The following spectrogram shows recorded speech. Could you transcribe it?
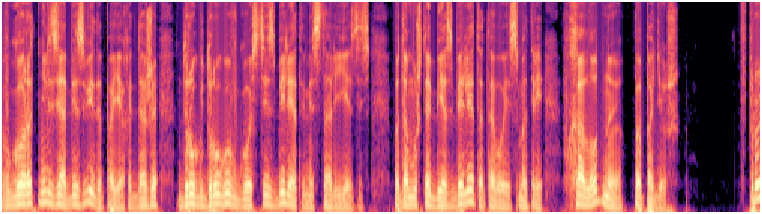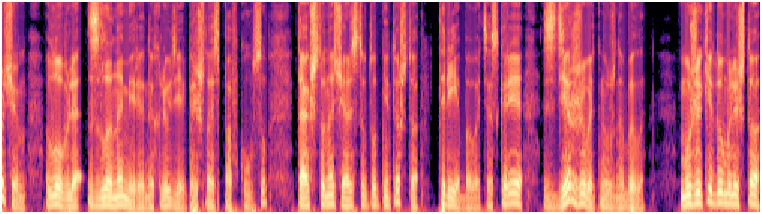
В город нельзя без вида поехать, даже друг к другу в гости с билетами стали ездить, потому что без билета того и смотри, в холодную попадешь. Впрочем, ловля злонамеренных людей пришлась по вкусу, так что начальству тут не то что требовать, а скорее сдерживать нужно было. Мужики думали, что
